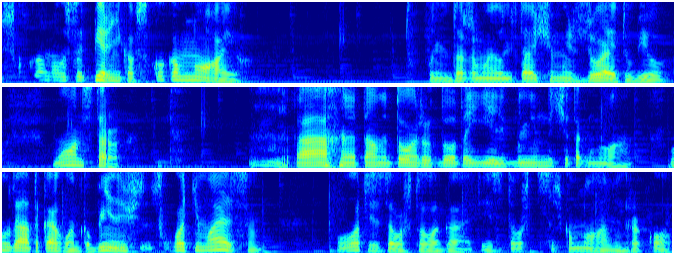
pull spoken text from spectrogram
Сколько много соперников сколько много их блин даже мою летающую мышь джоэт убил. Монстр. А там тоже кто-то есть. Блин ну так много? Ну да такая гонка. Блин сколько отнимается вот из-за того что лагает. Из-за того что слишком много игроков.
